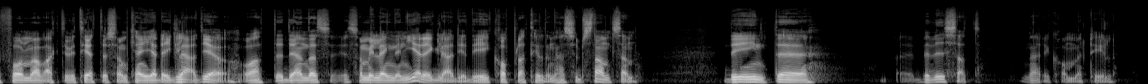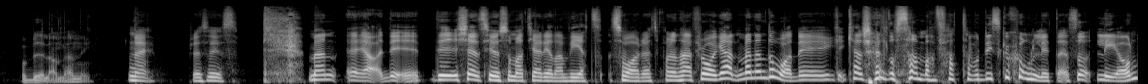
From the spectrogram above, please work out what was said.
form av aktiviteter som kan ge dig glädje. Och att det enda som i längden ger dig glädje, det är kopplat till den här substansen. Det är inte bevisat när det kommer till mobilanvändning. Nej, precis. Men eh, ja, det, det, känns ju som att jag redan vet svaret på den här frågan. Men ändå, det kanske ändå sammanfattar vår diskussion lite. Så Leon,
